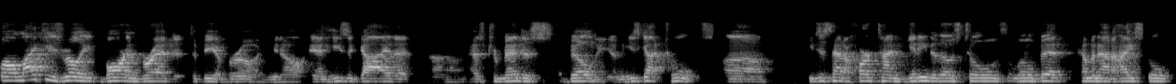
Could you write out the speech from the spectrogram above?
Well, Mikey's really born and bred to, to be a Bruin, you know, and he's a guy that uh, has tremendous ability. I mean, he's got tools. Uh, he just had a hard time getting to those tools a little bit coming out of high school.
